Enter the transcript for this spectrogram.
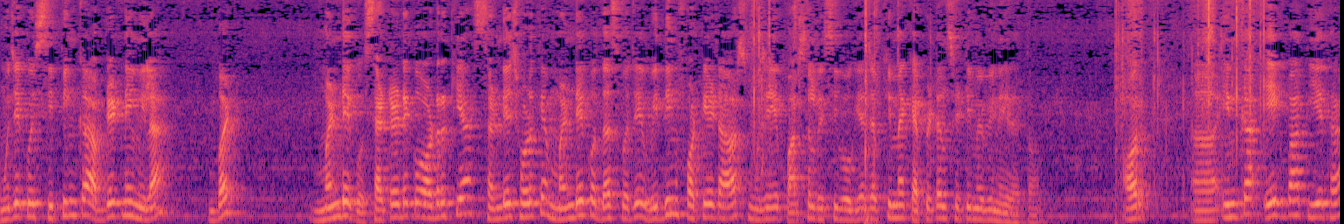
मुझे कोई शिपिंग का अपडेट नहीं मिला बट मंडे को सैटरडे को ऑर्डर किया संडे छोड़ के मंडे को 10 बजे विद इन फोर्टी एट आवर्स मुझे ये पार्सल रिसीव हो गया जबकि मैं कैपिटल सिटी में भी नहीं रहता हूँ। और इनका एक बात ये था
